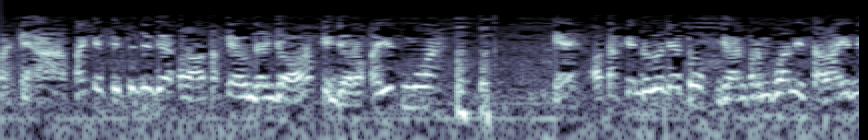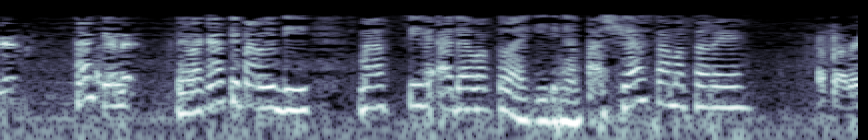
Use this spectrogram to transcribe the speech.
pakai apa ke situ juga, kalau otaknya udah jorok, ya jorok aja semua. ya, otaknya dulu deh tuh, jangan perempuan disalahin ya. Oke, okay. terima kasih Pak Rudi. Masih ada waktu lagi dengan Pak Syah, selamat sore. Selamat sore.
